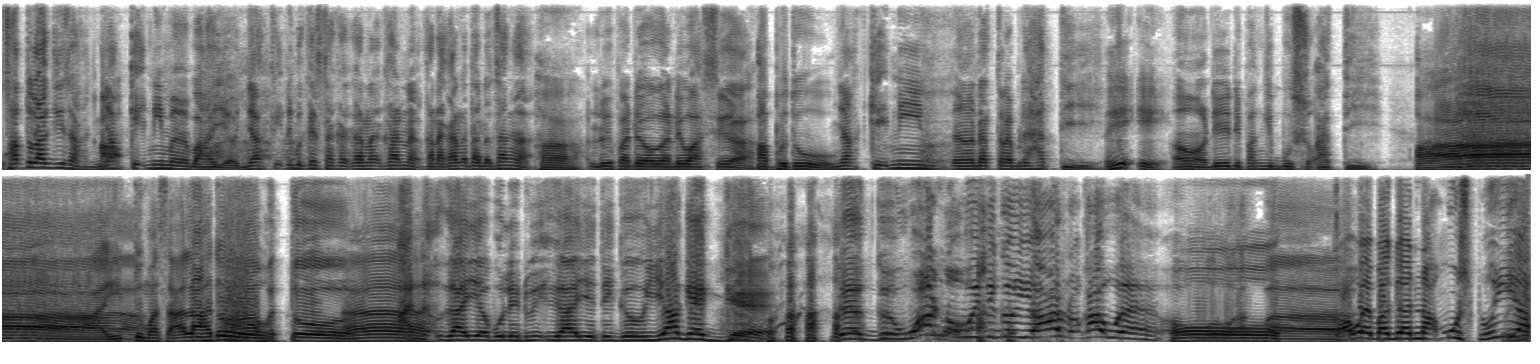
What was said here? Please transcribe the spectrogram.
satu lagi sah, penyakit ni memang bahaya. Penyakit ni bukan setakat kanak-kanak. Kanak-kanak tak ada sangat. Ha. Lebih pada orang dewasa lah. Apa tu? Penyakit ni uh, datang daripada hati. Eh eh Oh, dia dipanggil busuk hati. Ah, itu masalah tu. Ah, betul. Ah. Anak raya boleh duit raya tiga ria gege. gege. One way tiga ria anak kawan. Oh, kawan bagi anakmu 10 ya.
